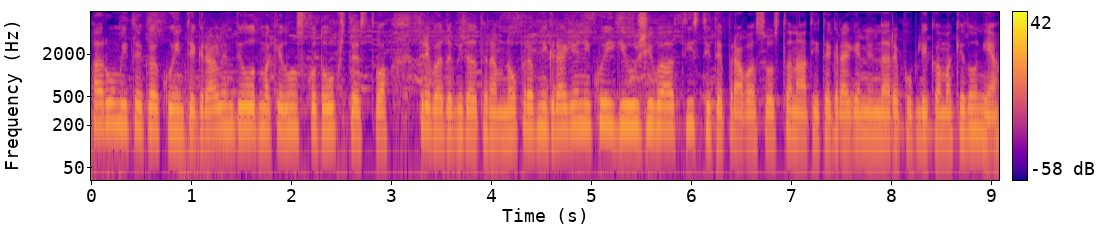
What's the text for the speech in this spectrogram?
а ромите како интегрален дел од македонското општество треба да бидат рамноправни граѓани кои ги уживаат истите права со останатите граѓани на Република Македонија.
